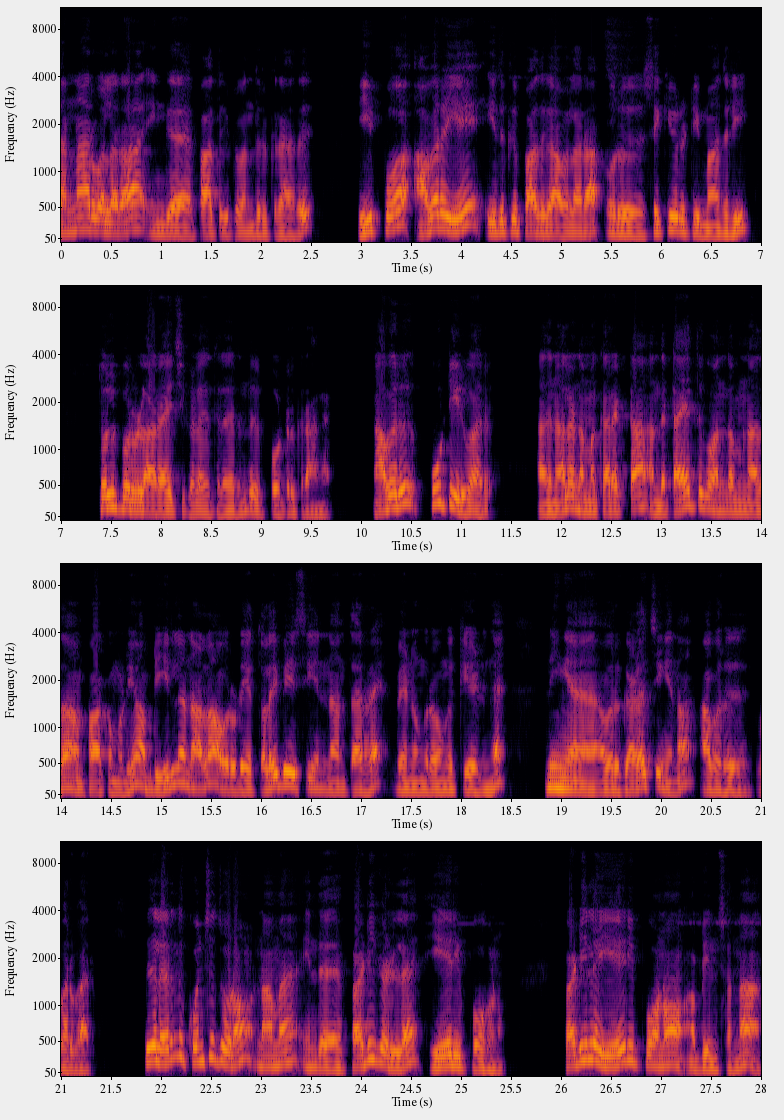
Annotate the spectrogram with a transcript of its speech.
தன்னார்வலராக இங்கே பார்த்துக்கிட்டு வந்திருக்கிறாரு. இப்போ அவரையே இதுக்கு பாதுகாவலராக ஒரு செக்யூரிட்டி மாதிரி தொல்பொருள் ஆராய்ச்சி கழகத்துல இருந்து போட்டிருக்கிறாங்க. அவர் பூட்டிடுவார். அதனால நம்ம கரெக்டாக அந்த டயத்துக்கு வந்தோம்னா தான் பார்க்க முடியும். அப்படி இல்லைனாலும் அவருடைய தொலைபேசி எண் நான் தர்றேன். வேணுங்கிறவங்க கேளுங்க. நீங்கள் அவருக்கு அழைச்சிங்கன்னா அவர் வருவார். இதிலிருந்து கொஞ்ச தூரம் நாம் இந்த படிகளில் ஏறி போகணும். படியில் ஏறி போனோம் அப்படின்னு சொன்னால்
